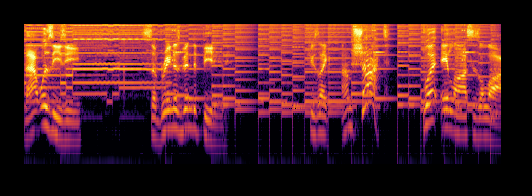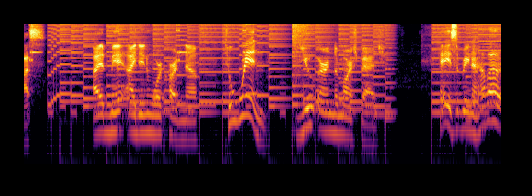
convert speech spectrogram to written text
That was easy. Sabrina's been defeated. She's like, I'm shocked. But a loss is a loss. I admit I didn't work hard enough to win. You earned the Marsh badge. Hey Sabrina, how about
